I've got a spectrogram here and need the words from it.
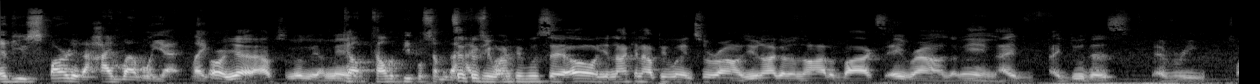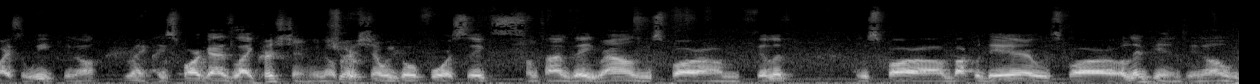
have you sparred at a high level yet? Like, Oh yeah, absolutely. I mean, tell, tell the people some of the typically when people say, "Oh, you're knocking out people in two rounds," you're not gonna know how to box eight rounds. I mean, I I do this every twice a week, you know. Right. I spar guys like Christian. You know, Sure. Christian, we go four, six, sometimes eight rounds. We spar um, Philip. We spar um, Bakudere. We spar Olympians. You know, we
